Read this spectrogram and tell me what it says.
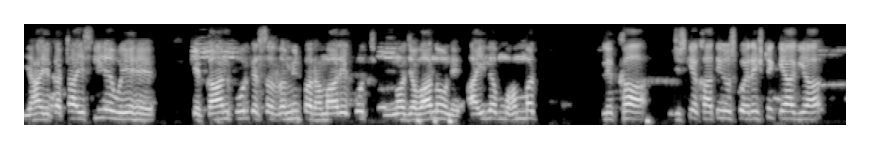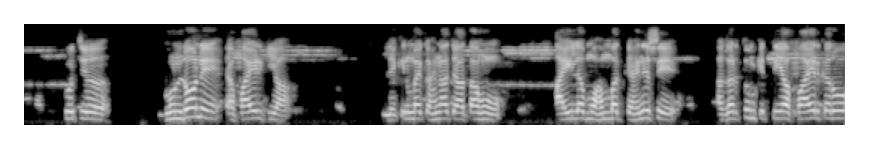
یہاں اکٹھا اس لیے ہوئے ہیں کہ کانپور کے سرزمین پر ہمارے کچھ نوجوانوں نے آئی لاب محمد لکھا جس کے خاطر اس کو اریسٹ کیا گیا کچھ گھنڈوں نے ایف آئی کیا لیکن میں کہنا چاہتا ہوں آئی لو محمد کہنے سے، اگر تم کتنی افائر کرو،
